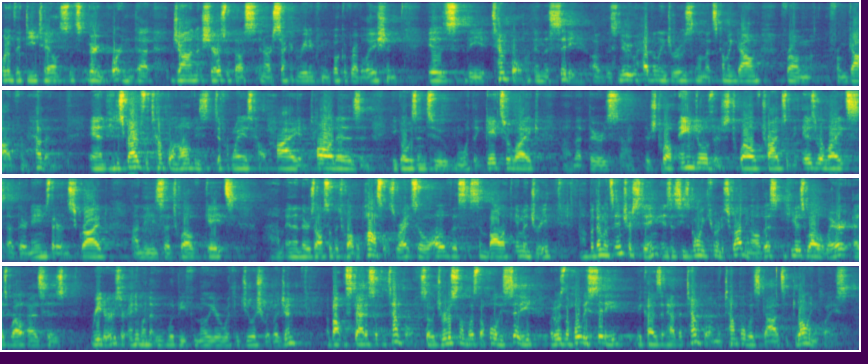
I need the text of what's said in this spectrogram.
One of the details that's very important that John shares with us in our second reading from the book of Revelation is the temple in the city of this new heavenly Jerusalem that's coming down from, from God, from heaven. And he describes the temple in all these different ways, how high and tall it is, and he goes into you know, what the gates are like, um, that there's, uh, there's 12 angels, there's 12 tribes of the Israelites, uh, their names that are inscribed on these uh, 12 gates. Um, and then there's also the 12 apostles, right? So all of this symbolic imagery. Uh, but then what's interesting is as he's going through and describing all this, he is well aware, as well as his readers or anyone that would be familiar with the Jewish religion, about the status of the temple. So Jerusalem was the holy city, but it was the holy city because it had the temple, and the temple was God's dwelling place.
